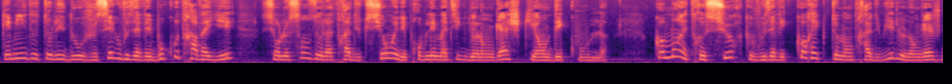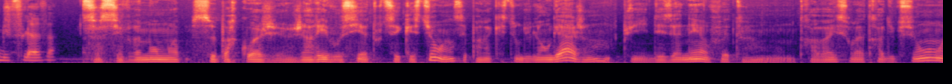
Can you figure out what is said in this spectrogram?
Camille de Toledo, je sais que vous avez beaucoup travaillé sur le sens de la traduction et les problématiques de langage qui en découlent. Comment être sûr que vous avez correctement traduit le langage du fleuve? Ça, c'est vraiment moi, ce par quoi j'arrive aussi à toutes ces questions. Hein. C'est par la question du langage. Hein. Depuis des années, en fait, on travaille sur la traduction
